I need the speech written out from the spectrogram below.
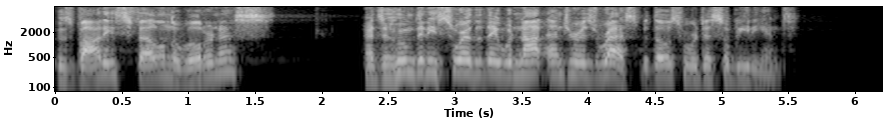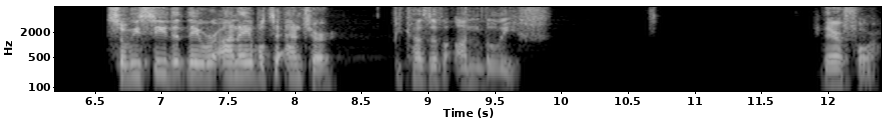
whose bodies fell in the wilderness? And to whom did he swear that they would not enter his rest, but those who were disobedient? So we see that they were unable to enter because of unbelief. Therefore,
